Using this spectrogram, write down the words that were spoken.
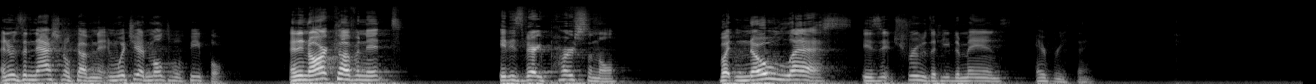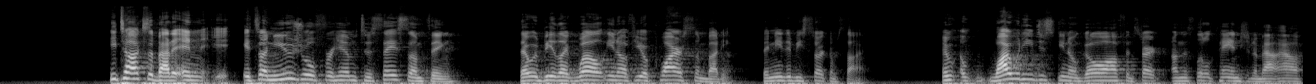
And it was a national covenant in which you had multiple people. And in our covenant, it is very personal, but no less is it true that he demands everything. He talks about it, and it's unusual for him to say something that would be like, well, you know, if you acquire somebody, they need to be circumcised. And uh, why would he just, you know, go off and start on this little tangent about how,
